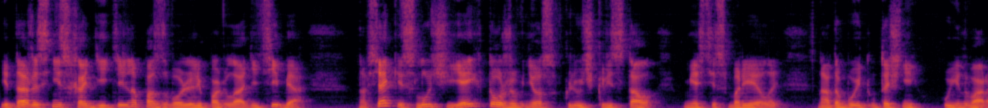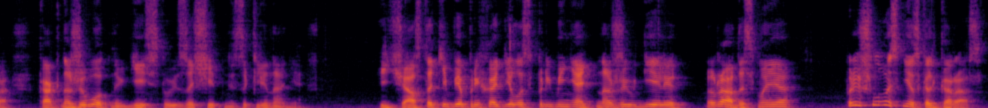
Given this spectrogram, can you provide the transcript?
и даже снисходительно позволили погладить себя. На всякий случай я их тоже внес в ключ-кристалл вместе с Мариэлой. Надо будет уточнить у Январа, как на животных действуют защитные заклинания. И часто тебе приходилось применять ножи в деле, радость моя? Пришлось несколько раз.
